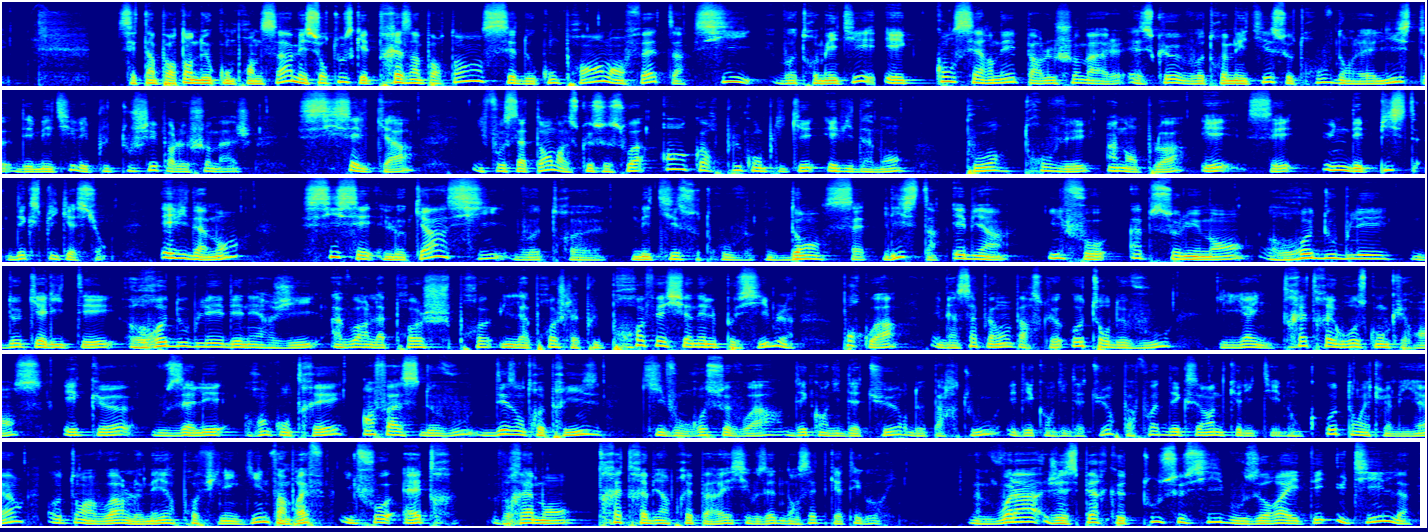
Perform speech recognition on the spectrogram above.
C'est important de comprendre ça, mais surtout ce qui est très important, c'est de comprendre en fait si votre métier est concerné par le chômage. Est-ce que votre métier se trouve dans la liste des métiers les plus touchés par le chômage? Si c'est le cas, il faut s'attendre à ce que ce soit encore plus compliqué évidemment pour trouver un emploi et c'est une des pistes d'explication. Évidemment, si c'est le cas, si votre métier se trouve dans cette liste, eh bien, il faut absolument redoubler de qualité, redoubler d'énergie, avoir l'approche, la plus professionnelle possible. Pourquoi? Eh bien simplement parce que autour de vous, il y a une très très grosse concurrence et que vous allez rencontrer en face de vous des entreprises qui vont recevoir des candidatures de partout et des candidatures parfois d'excellente qualité. Donc autant être le meilleur, autant avoir le meilleur profil LinkedIn. Enfin bref, il faut être vraiment très très bien préparé si vous êtes dans cette catégorie. Voilà, j'espère que tout ceci vous aura été utile.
